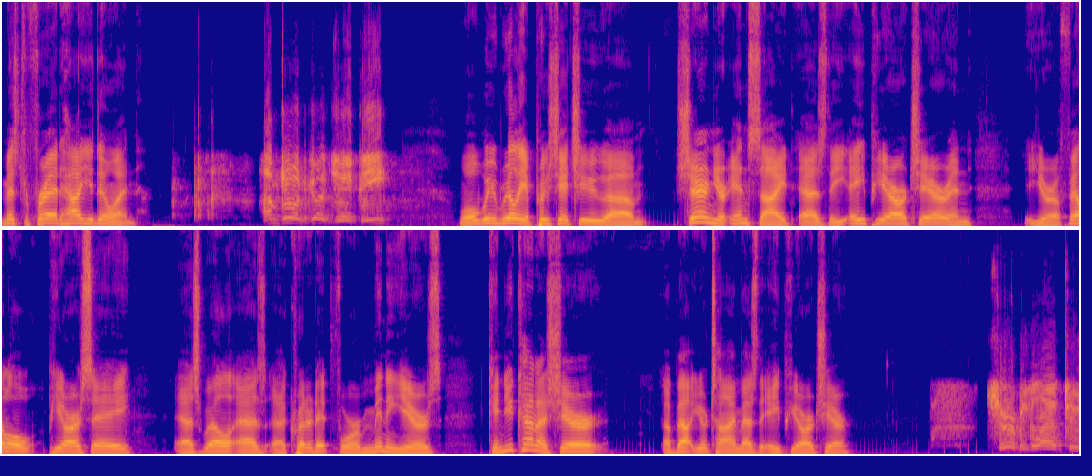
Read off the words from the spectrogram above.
Mr. Fred. How you doing? I'm doing good, JP. Well, we really appreciate you um, sharing your insight as the APR chair, and you're a fellow PRSA as well as accredited for many years. Can you kind of share about your time as the APR chair? Sure, be glad to.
